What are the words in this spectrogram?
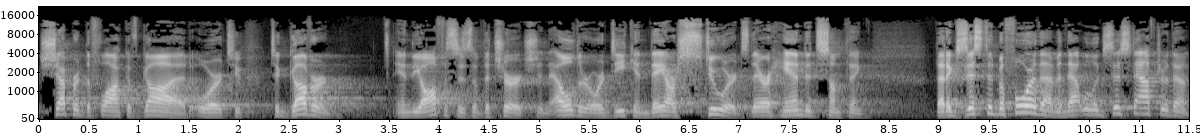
shepherd the flock of God or to, to govern in the offices of the church, an elder or deacon, they are stewards. They are handed something that existed before them and that will exist after them.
